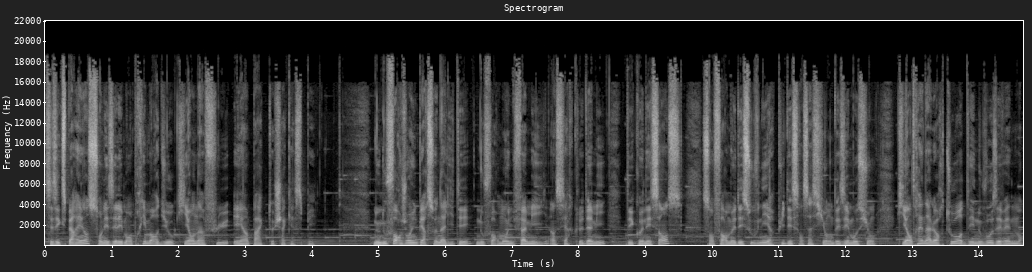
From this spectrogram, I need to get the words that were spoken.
Ces expériences sont les éléments primordiaux qui en influent et impactent chaque aspect. Nous nous forgeons une personnalité, nous formons une famille, un cercle d'amis, des connaissances, s'en forment des souvenirs, puis des sensations, des émotions, qui entraînent à leur tour des nouveaux événements,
